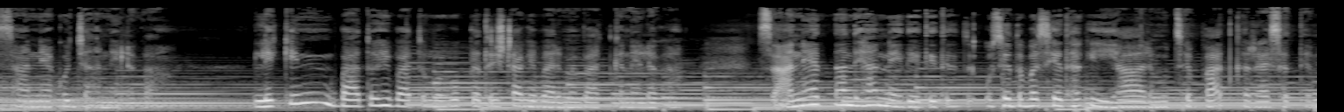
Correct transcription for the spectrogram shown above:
सान्या को जानने लगा लेकिन बातों ही बातों में वो प्रतिष्ठा के बारे में बात करने लगा। सानिया इतना ध्यान नहीं देती थी तो उसे तो बस ये था कि यार मुझसे बात कर रहा है सत्यम।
